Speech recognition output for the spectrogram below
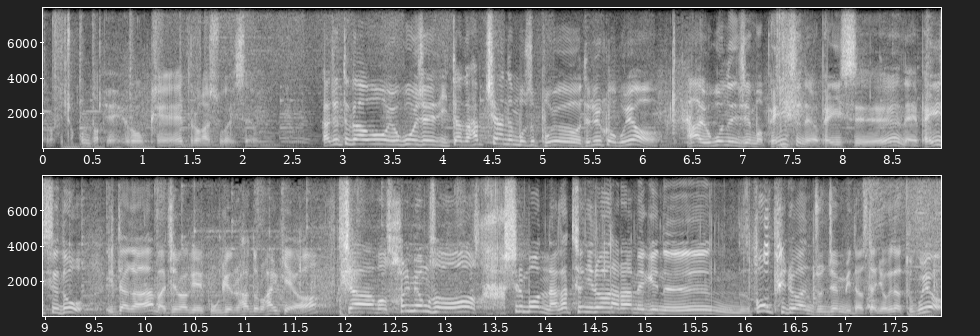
이렇게 조금 더 네, 이렇게 들어갈 수가 있어요. 가제트 가오 요거 이제 이따가 합체하는 모습 보여드릴 거고요. 아 요거는 이제 뭐 베이스네요 베이스. 네 베이스도 이따가 마지막에 공개를 하도록 할게요. 자 뭐 설명서 사실 뭐 나 같은 이런 사람에게는 꼭 필요한 존재입니다. 일단 여기다 두고요.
